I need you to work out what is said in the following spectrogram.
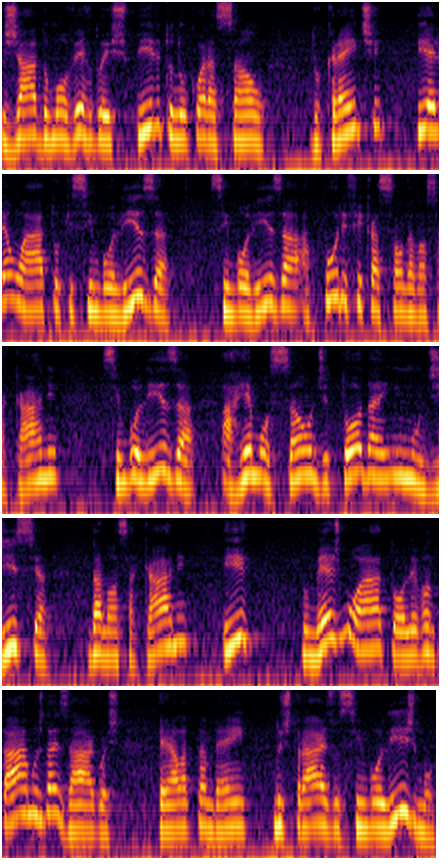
já do mover do espírito no coração do crente e ele é um ato que simboliza simboliza a purificação da nossa carne, simboliza a remoção de toda a imundícia da nossa carne e no mesmo ato, ao levantarmos das águas, ela também nos traz o simbolismo,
